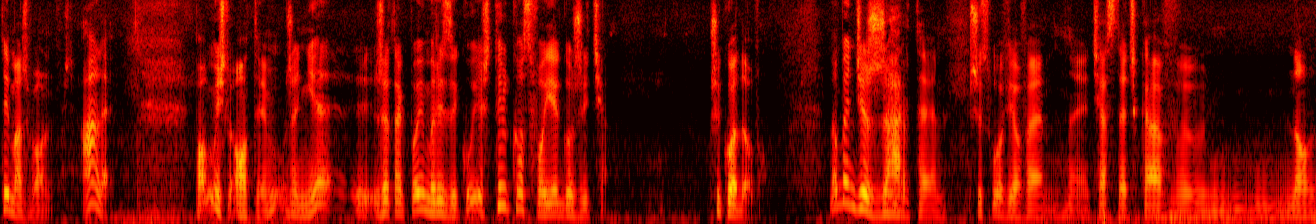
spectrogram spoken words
ty masz wolność, ale pomyśl o tym, że nie, że tak powiem, ryzykujesz tylko swojego życia. Przykładowo, no będziesz żarte przysłowiowe e, ciasteczka w no,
